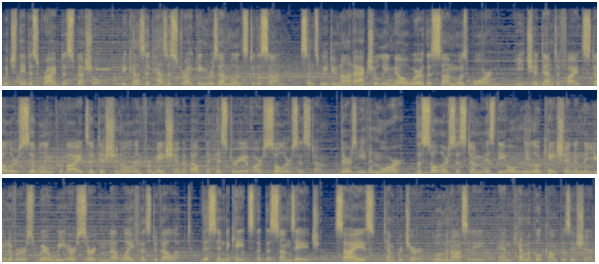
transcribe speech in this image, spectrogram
which they described as special, because it has a striking resemblance to the Sun. Since we do not actually know where the Sun was born, each identified stellar sibling provides additional information about the history of our solar system. There's even more. The solar system is the only location in the universe where we are certain that life has developed. This indicates that the sun's age, size, temperature, luminosity, and chemical composition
